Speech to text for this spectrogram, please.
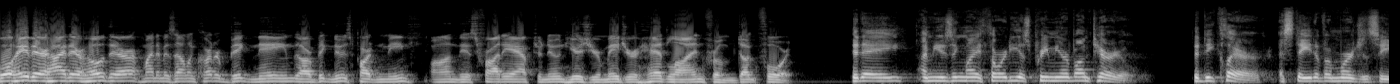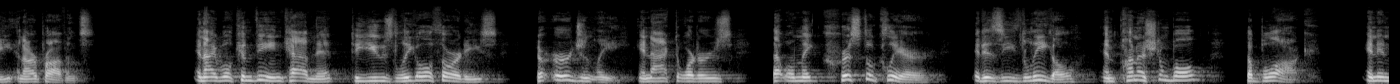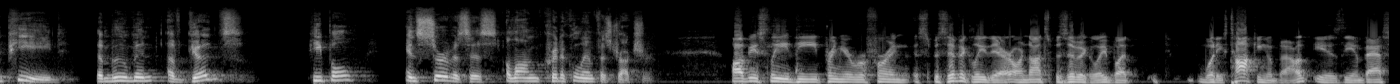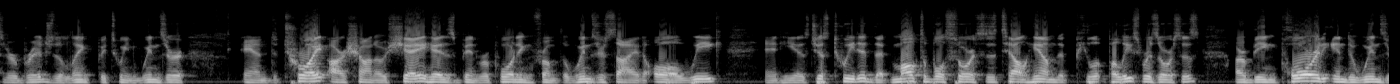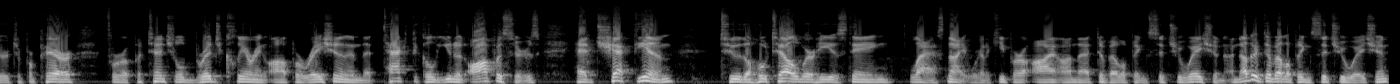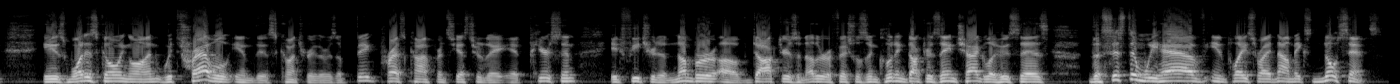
Well, hey there, hi there, ho there. My name is Alan Carter. Big name, or big news, pardon me, on this Friday afternoon. Here's your major headline from Doug Ford. Today, I'm using my authority as Premier of Ontario to declare a state of emergency in our province. And I will convene Cabinet to use legal authorities to urgently enact orders that will make crystal clear it is illegal and punishable to block and impede the movement of goods, people, and services along critical infrastructure. Obviously, the premier referring specifically there, or not specifically, but what he's talking about is the Ambassador Bridge, the link between Windsor and Detroit. Our Sean O'Shea has been reporting from the Windsor side all week, and he has just tweeted that multiple sources tell him that police resources are being poured into Windsor to prepare for a potential bridge clearing operation, and that tactical unit officers had checked in to the hotel where he is staying last night. We're going to keep our eye on that developing situation. Another developing situation is what is going on with travel in this country. There was a big press conference yesterday at Pearson. It featured a number of doctors and other officials, including Dr. Zain Chagla, who says the system we have in place right now makes no sense.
